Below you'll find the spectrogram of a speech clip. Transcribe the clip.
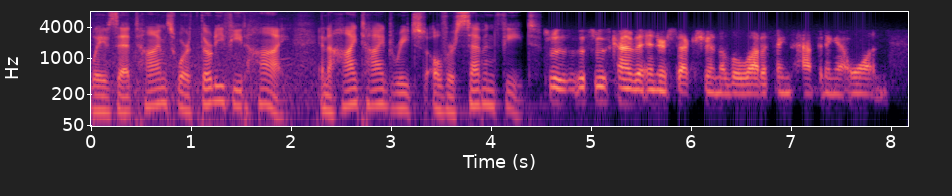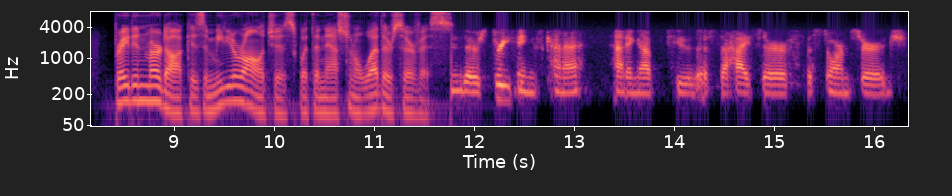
Waves at times were 30 feet high, and a high tide reached over 7 feet. This was, this was kind of an intersection of a lot of things happening at once. Braden Murdoch is a meteorologist with the National Weather Service. There's three things kind of adding up to this the high surf, the storm surge,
